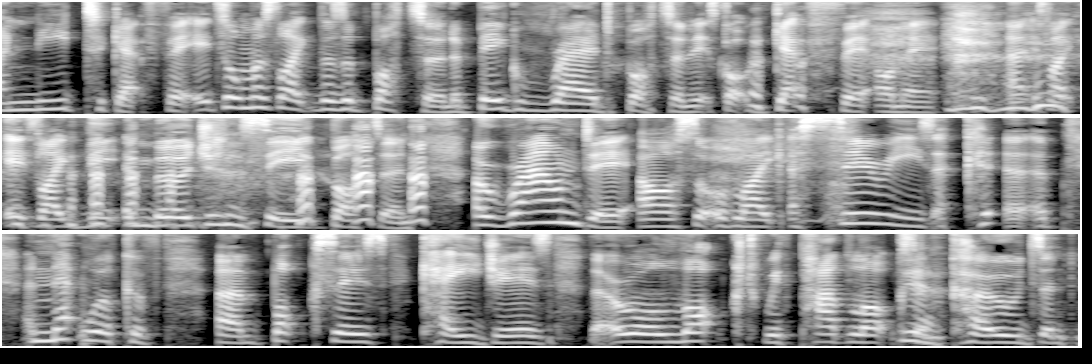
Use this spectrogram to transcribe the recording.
I need to get fit. It's almost like there's a button, a big red button. It's got get fit on it, and it's like it's like the emergency button. Around it are sort of like a series, a network of um, boxes, cages that are all locked with padlocks Yeah. and codes, and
